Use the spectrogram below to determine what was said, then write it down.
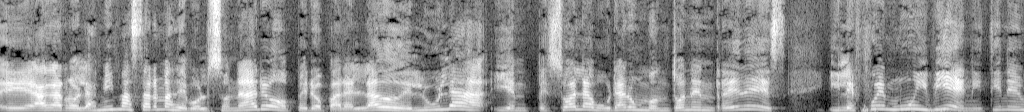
eh, agarró las mismas armas de Bolsonaro, pero para el lado de Lula y empezó a laburar un montón en redes y le fue muy bien y tiene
